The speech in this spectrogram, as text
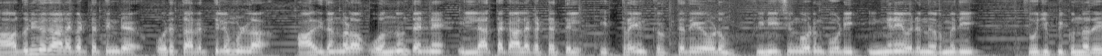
ആധുനിക കാലഘട്ടത്തിന്റെ ഒരു തരത്തിലുമുള്ള ആയുധങ്ങളോ ഒന്നും തന്നെ ഇല്ലാത്ത കാലഘട്ടത്തിൽ ഇത്രയും കൃത്യതയോടും ഫിനിഷിങ്ങോടും കൂടി ഇങ്ങനെ ഒരു നിർമ്മിതി സൂചിപ്പിക്കുന്നത്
